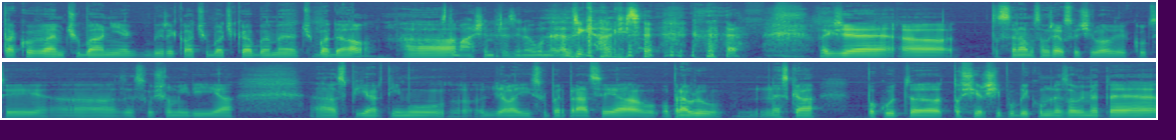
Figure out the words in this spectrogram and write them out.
takovém čubání, jak by řekla čubačka, budeme čubat dál. A... S Tomášem Březinou, on nerad říká, když se... Takže a, eh, to se nám samozřejmě osvědčilo, že kluci a, eh, ze social media a, a z PR týmu dělají super práci a opravdu dneska pokud to širší publikum nezaujmete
